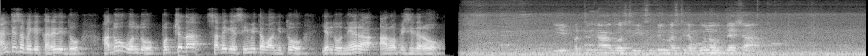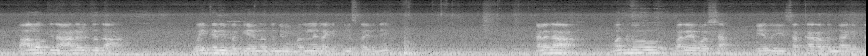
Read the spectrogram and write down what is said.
ಶಾಂತಿ ಸಭೆಗೆ ಕರೆದಿದ್ದು, ಅದು ಒಂದು ಪಕ್ಷದ ಸಭೆಗೆ ಸೀಮಿತವಾಗಿತ್ತು ಎಂದು ನೇರ ಆರೋಪಿಸಿದರು. ಈ ಪತ್ರಿಕಾಗೋಷ್ಠಿ, ಈ ಸುದ್ದಿಗೋಷ್ಠಿಯ ಮೂಲ ಉದ್ದೇಶ ತಾಲೂಕಿನ ಆಡಳಿತದ ವೈಖರಿ ಬಗ್ಗೆ ಅನ್ನೋದು ನಿಮಗೆ ಮೊದಲನೇದಾಗಿ ತಿಳಿಸ್ತಾ ಇದ್ದೀನಿ. ಕಳೆದ ಒಂದೂವರೆ ವರ್ಷ ಏನು ಈ ಸರ್ಕಾರ ಬಂದಾಗಿಂದ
